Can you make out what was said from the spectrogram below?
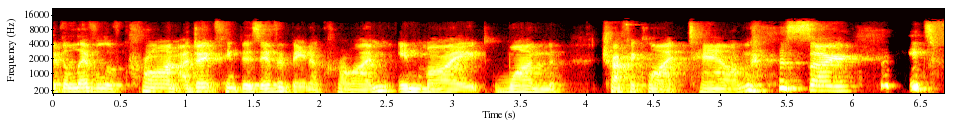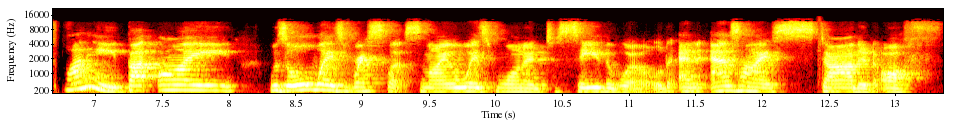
the level of crime. I don't think there's ever been a crime in my one traffic light town. so it's funny, but I was always restless and I always wanted to see the world. And as I started off,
